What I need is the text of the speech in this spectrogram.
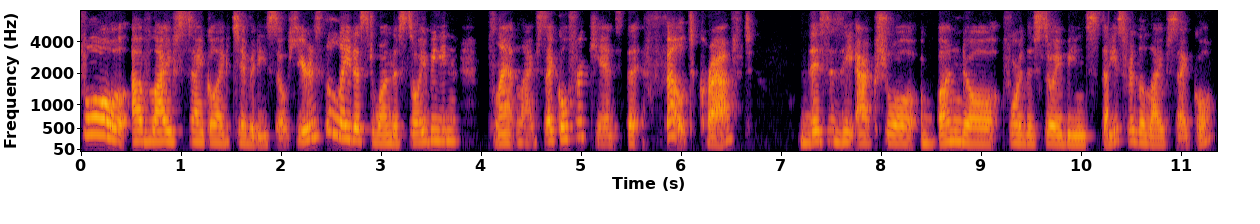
full of life cycle activities. So here's the latest one, the soybean plant life cycle for kids, the felt craft. This is the actual bundle for the soybean studies for the life cycle.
